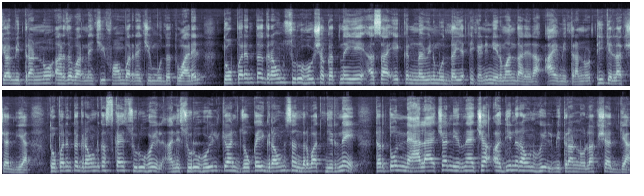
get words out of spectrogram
किंवा मित्रांनो अर्ज भरण्याची फॉर्म भरण्याची मुदत वाढेल तोपर्यंत ग्राउंड सुरू होऊ शकत नाही आहे असा एक नवीन मुद्दा या ठिकाणी निर्माण झालेला आहे मित्रांनो. ठीक आहे लक्षात घ्या. तोपर्यंत ग्राउंड कसं काय सुरू होईल आणि सुरू होईल किंवा जो काही ग्राउंड संदर्भात निर्णय तर तो न्यायालयाच्या निर्णयाच्या अधीन राहून होईल मित्रांनो लक्षात घ्या.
